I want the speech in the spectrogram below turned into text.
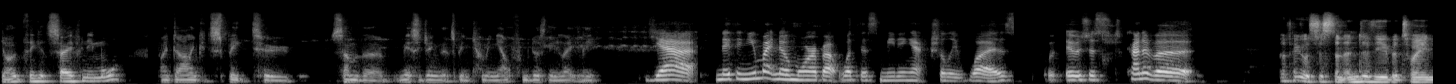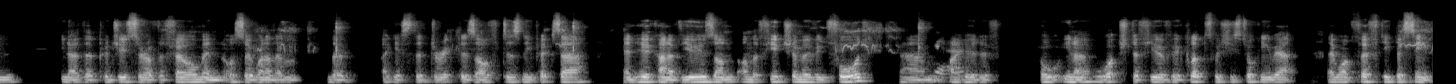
don't think it's safe anymore. My darling could speak to some of the messaging that's been coming out from Disney lately. Yeah. Nathan, you might know more about what this meeting actually was. It was just kind of a I think it was just an interview between you know the producer of the film and also one of the the I guess the directors of Disney Pixar and her kind of views on on the future moving forward. Um, Yeah. I heard of, or you know, watched a few of her clips where she's talking about they want fifty percent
